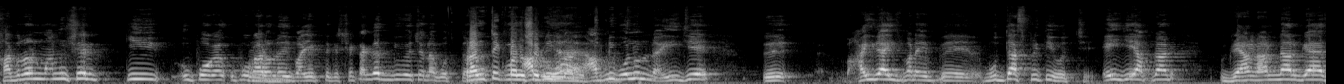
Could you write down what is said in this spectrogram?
সাধারণ মানুষের কি উপকার উপকার হলো এই বাজেট থেকে? সেটাকে বিবেচনা করতে হবে। প্রান্তিক মানুষের আপনি হ্যাঁ, বলুন না এই যে হাই রাইজ মানে মুদ্রাস্ফীতি হচ্ছে এই যে আপনার রান্নার গ্যাস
